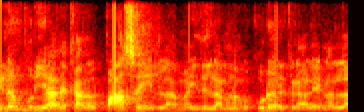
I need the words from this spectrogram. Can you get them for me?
இனம் புரியாத காதல் பாசம் இல்லாமல் இது இல்லாமல் நம்ம கூட இருக்கிறாலே நல்லா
